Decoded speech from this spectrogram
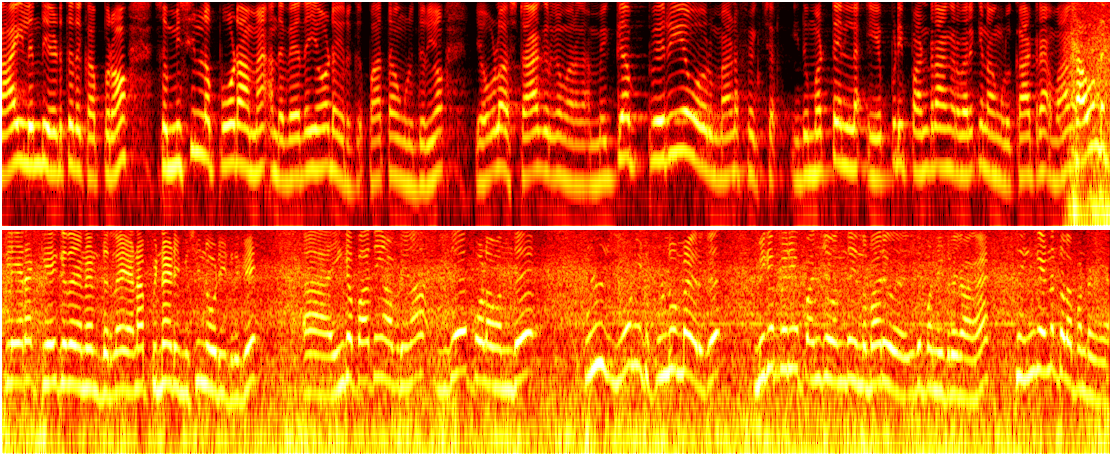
காயிலேருந்து எடுத்ததுக்கப்புறம் ஸோ மிஷினில் போடாமல் அந்த விதையோட இருக்குது பார்த்தா உங்களுக்கு தெரியும் எவ்வளோ ஸ்டாக் இருக்கு பாருங்க. மிகப்பெரிய ஒரு மேனுஃபேக்சர் இது மட்டும் இல்லை எப்படி பண்ணுறாங்கிற வரைக்கும் நான் உங்களுக்கு காட்டுறேன். வாங்க. சவுண்டு கிளியராக கேட்குதோ என்னன்னு தெரியல ஏன்னா பின்னாடி மிஷின் ஓடிட்டுருக்கு இங்கே பார்த்தீங்க அப்படின்னா இதே போல் வந்து ஃபுல் யூனிட் ஃபுல்லுமே இருக்குது மிகப்பெரிய பஞ்சு வந்து இந்த மாதிரி இது பண்ணிட்டு இருக்காங்க ஸோ இங்கே என்ன தலை பண்ணுறீங்க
